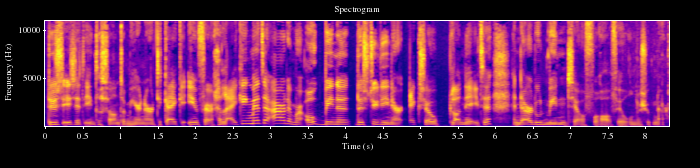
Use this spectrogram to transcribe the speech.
Dus is het interessant om hier naar te kijken in vergelijking met de aarde, maar ook binnen de studie naar exoplaneten. En daar doet Min zelf vooral veel onderzoek naar.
